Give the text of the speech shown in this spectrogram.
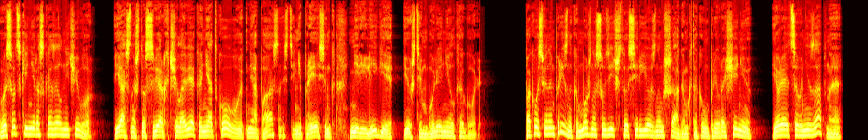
Высоцкий не рассказал ничего. Ясно, что сверхчеловека не отковывают ни опасности, ни прессинг, ни религия, и уж тем более не алкоголь. По косвенным признакам можно судить, что серьезным шагом к такому превращению является внезапное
